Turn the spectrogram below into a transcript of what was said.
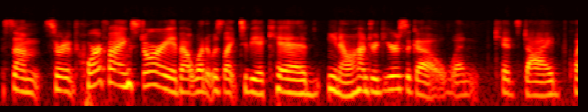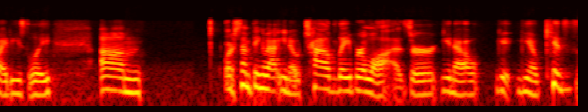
some sort of horrifying story about what it was like to be a kid, you know, 100 years ago when kids died quite easily. Um, or something about you know child labor laws or you know you know kids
